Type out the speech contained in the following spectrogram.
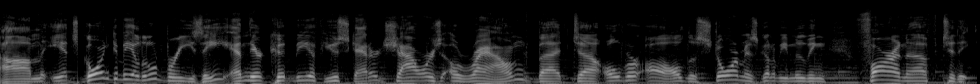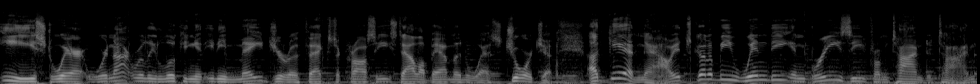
Um, it's going to be a little breezy, and there could be a few scattered showers around, but uh, overall, the storm is going to be moving far enough to the east where we're not really looking at any major effects across East Alabama and West Georgia. Again, now it's going to be windy and breezy from time to time,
